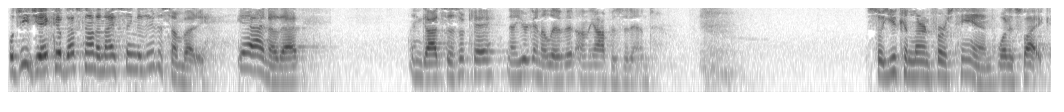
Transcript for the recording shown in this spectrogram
Well, gee, Jacob, that's not a nice thing to do to somebody. Yeah, I know that. And God says, okay, now you're going to live it on the opposite end. So you can learn firsthand what it's like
